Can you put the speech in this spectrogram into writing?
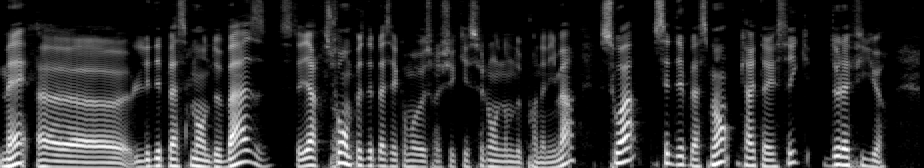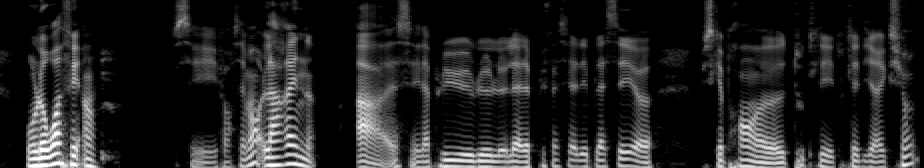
Mais euh, les déplacements de base, c'est-à-dire soit on peut se déplacer comme on veut sur l'échiquier selon le nombre de points d'anima, soit c'est le déplacement caractéristique de la figure. Bon, le roi fait 1. C'est forcément la reine. Ah, c'est la plus, le- la, la plus facile à déplacer euh, puisqu'elle prend euh, toutes les toutes les directions.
